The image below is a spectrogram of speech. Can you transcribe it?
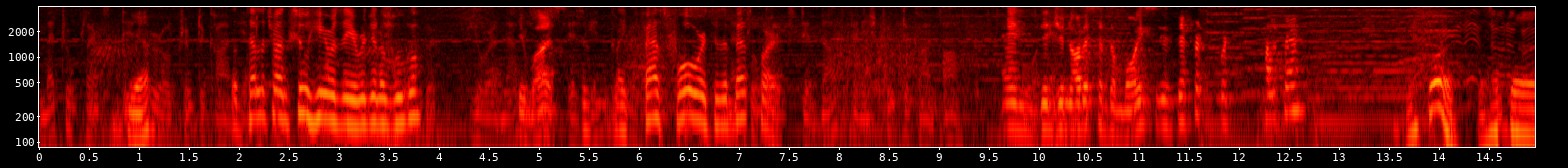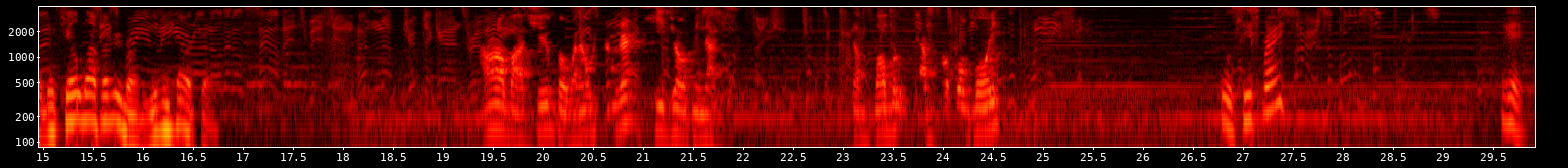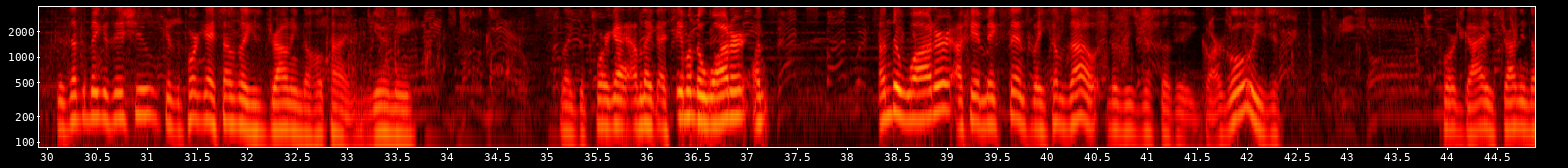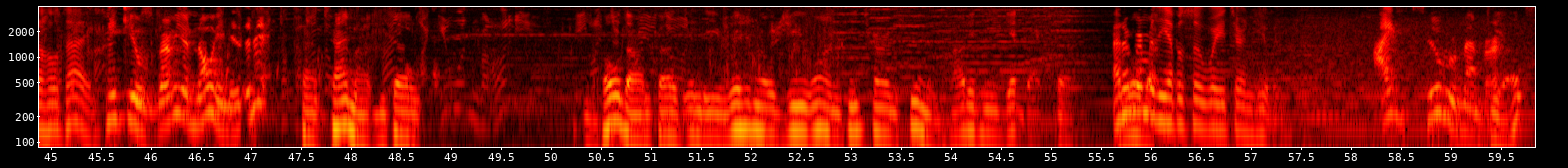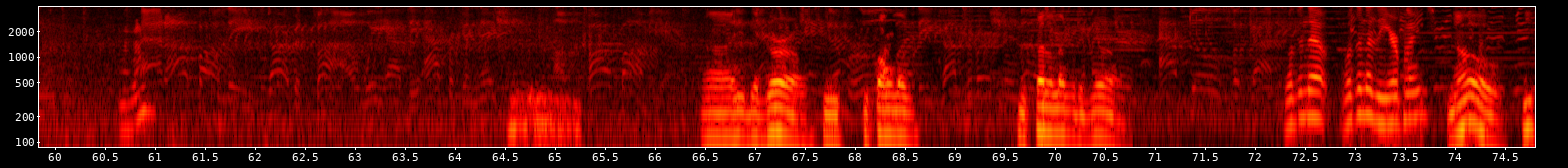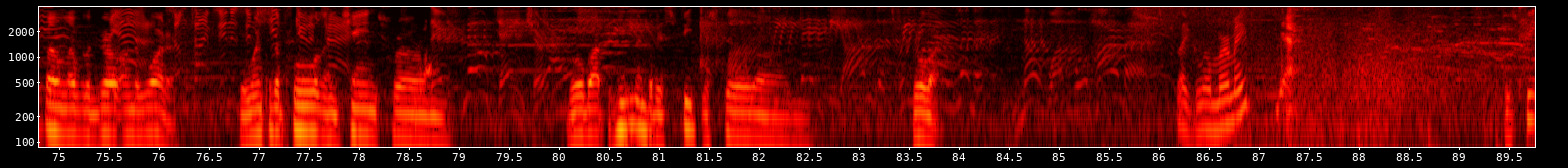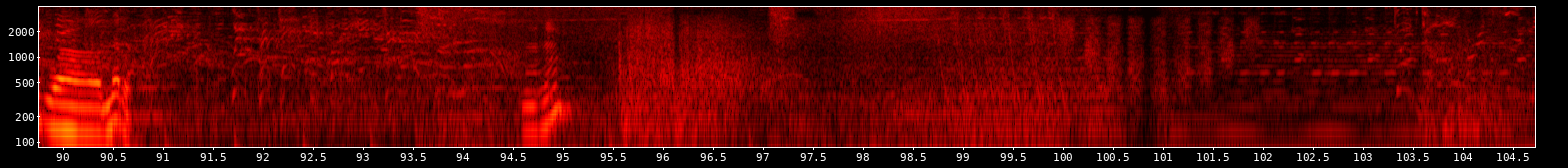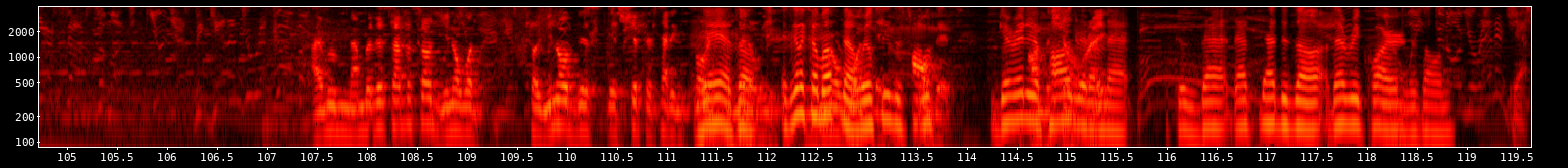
Metroplex did Yeah. hurl Trypticon The Teletron 2 here was the original Google. However, your He was. Like fast forward to the best part. Did not finish Trypticon off. And did you notice that the voice is different for Teletraan? Of course, they, have to, they killed off everybody, even Teletron. I don't know about you, but when I was younger, he drove me nuts. The bubble, that bubble voice. Ooh, sea spray. Okay, is that the biggest issue? Because the poor guy sounds like he's drowning the whole time, giving me like the poor guy. I'm like, I see him underwater. Un- underwater, okay, it makes sense. But he comes out. Does he just does he gargle? He just poor guy is drowning the whole time. Thank you. Very annoying, isn't it? Time, time out because hold on, because in the original G1 he turned human. How did he get back to I don't remember the episode where he turned human. I do remember. yes? Mhm. Uh, he, the girl. He, he fell in love. He fell in love with the girl. Wasn't that wasn't that the airplane? No, he fell in love with a girl underwater. They went to the pool and changed from robot to human, but his feet were still um, robot. Like Little Mermaid? Yes. His feet were uh, metal. Hmm I remember this episode. You know what? So you know this this ship is heading towards Yeah, the so Middle East. it's gonna come You up now. We'll see this- we'll- it. Get ready to pause show, it right? on that because that that that is uh that requires its own. Yeah.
